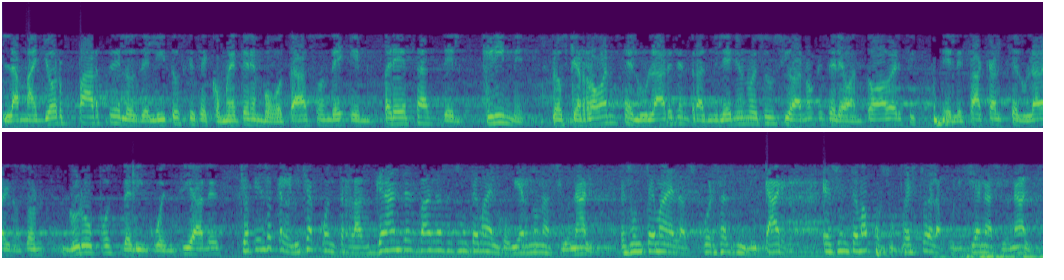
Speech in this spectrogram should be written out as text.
La mayor parte de los delitos que se cometen en Bogotá son de empresas del crimen. Los que roban celulares en Transmilenio no es un ciudadano que se levantó a ver si eh, le saca el celular, y no son grupos delincuenciales. Yo pienso que la lucha contra las grandes bandas es un tema del gobierno nacional, es un tema de las fuerzas militares, es un tema, por supuesto, de la Policía Nacional.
